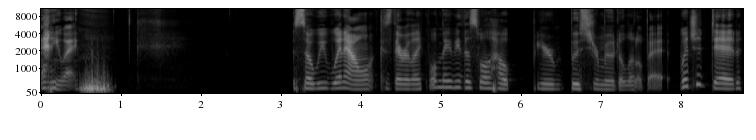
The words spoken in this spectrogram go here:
Anyway, so we went out because they were like, well, maybe this will help your boost your mood a little bit, which it did.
